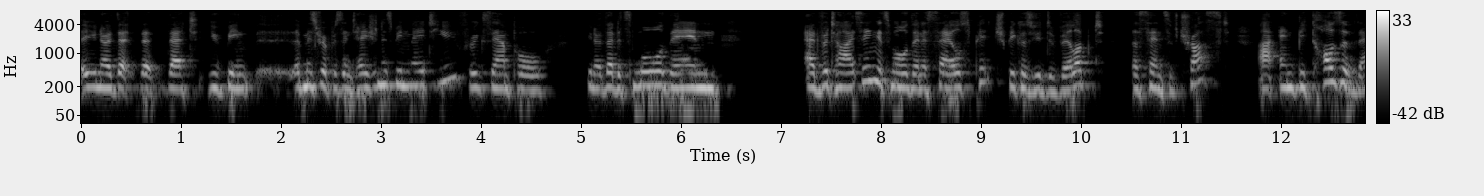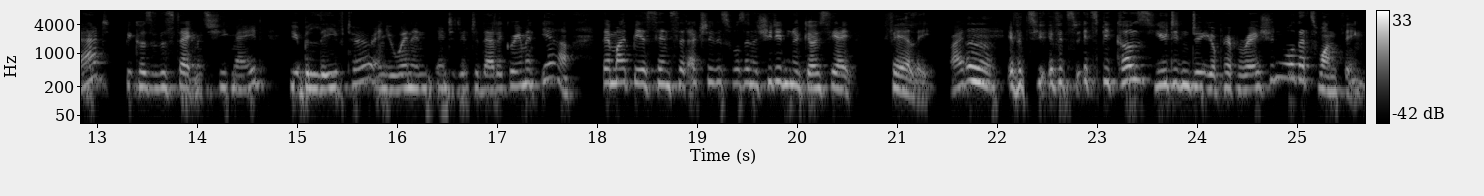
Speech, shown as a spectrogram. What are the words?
you know that that that you've been a misrepresentation has been made to you for example you know that it's more than advertising it's more than a sales pitch because you developed a sense of trust uh, and because of that because of the statements she made you believed her and you went and entered into that agreement yeah there might be a sense that actually this wasn't a, she didn't negotiate fairly right mm. if it's if it's it's because you didn't do your preparation well that's one thing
